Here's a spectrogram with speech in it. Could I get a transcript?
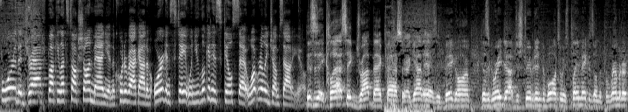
for the draft. Bucky, let's talk Sean Mannion, the quarterback out of Oregon State. When you look at his skill set, what really jumps out at you? This is a classic drop back passer, a guy that has a big arm, does a great job distributing the ball to his playmakers on the perimeter.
